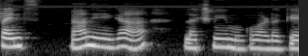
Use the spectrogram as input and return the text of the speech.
ಫ್ರೆಂಡ್ಸ್ ನಾನೀಗ ಲಕ್ಷ್ಮಿ ಮುಖವಾಡಕ್ಕೆ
